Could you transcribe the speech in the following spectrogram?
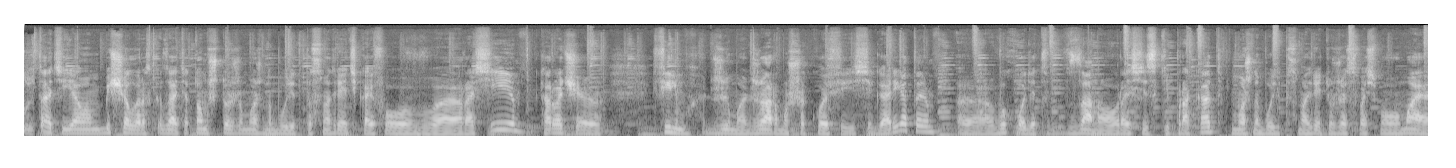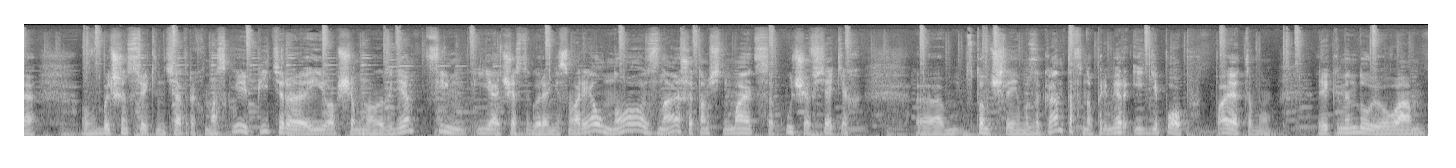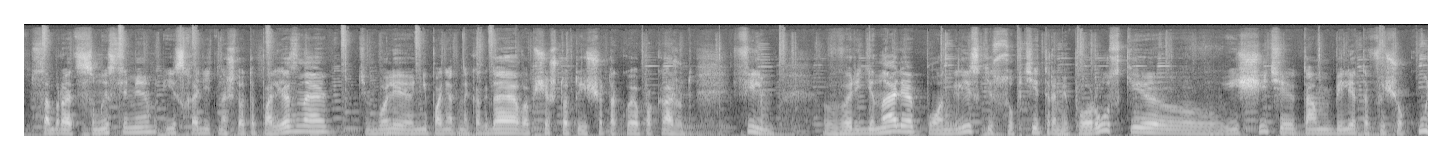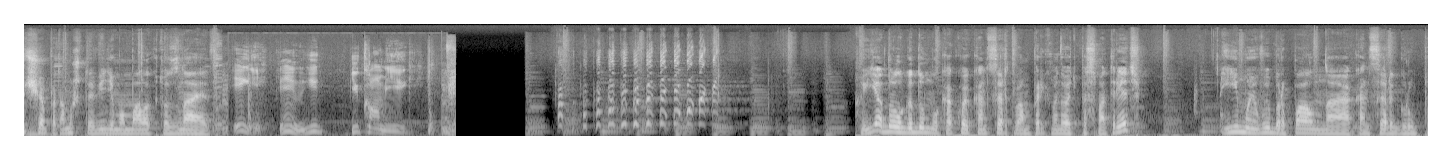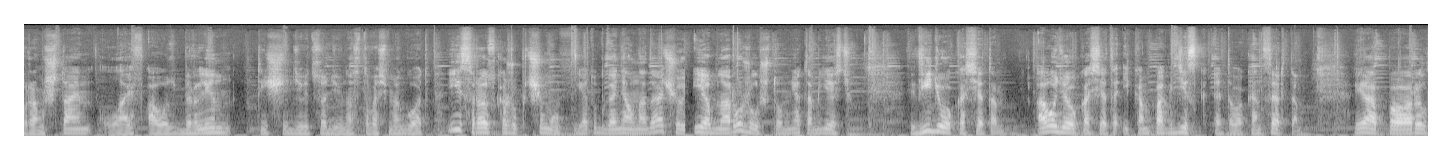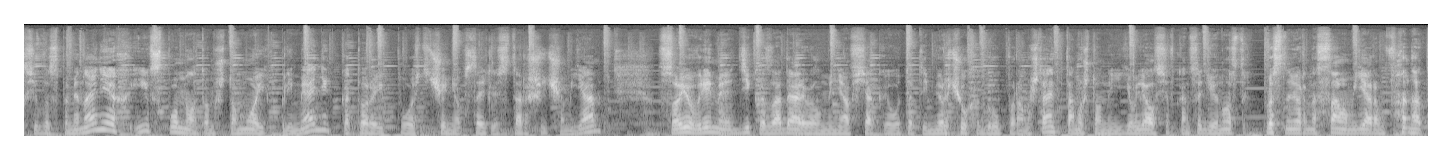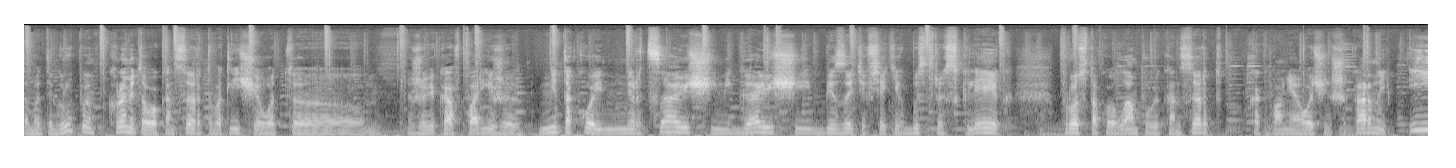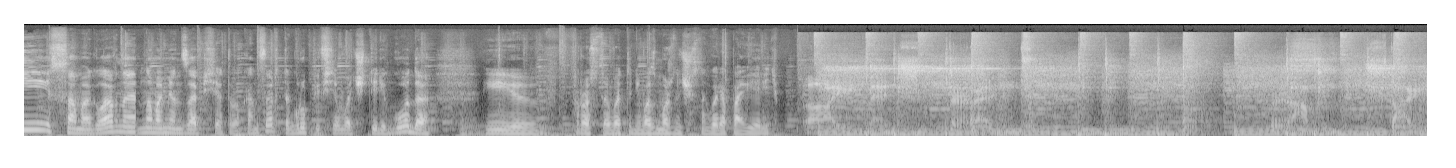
Кстати, я вам обещал рассказать о том, что же можно будет посмотреть кайфово в России. Короче, Фильм Джима Джармуша «Кофе и сигареты» э, выходит в заново в российский прокат. Можно будет посмотреть уже с 8 мая в большинстве кинотеатров Москвы, Питера и вообще много где. Фильм я, честно говоря, не смотрел, но знаю, что там снимается куча всяких э, в том числе и музыкантов, например, и гип-поп. Поэтому рекомендую вам собрать с мыслями и сходить на что-то полезное, тем более непонятно, когда вообще что-то еще такое покажут. Фильм в оригинале по-английски с субтитрами по-русски. Ищите, там билетов еще куча, потому что, видимо, мало кто знает. Я долго думал, какой концерт вам порекомендовать посмотреть. И мой выбор пал на концерт группы Rammstein Live Aus Berlin 1998 год. И сразу скажу почему. Я тут гонял на дачу и обнаружил, что у меня там есть видеокассета, аудиокассета и компакт-диск этого концерта. Я порылся в воспоминаниях и вспомнил о том, что мой племянник, который по стечению обстоятельств старше, чем я, в свое время дико задаривал меня всякой вот этой мерчухой группы Рамштайн, потому что он являлся в конце 90-х просто, наверное, самым ярым фанатом этой группы. Кроме того, концерт, в отличие от э, Живика в Париже, не такой мерцающий, мигающий, без этих всяких быстрых склеек, просто такой ламповый концерт, как по мне, очень шикарный. И самое главное, на момент записи этого концерта группе всего 4 года, и просто в это невозможно, честно говоря, поверить.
